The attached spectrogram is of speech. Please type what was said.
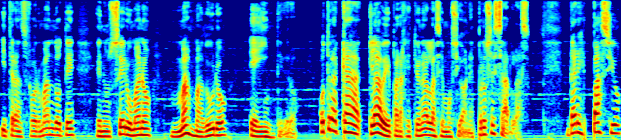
y transformándote en un ser humano más maduro e íntegro. Otra clave para gestionar las emociones, procesarlas. Dar espacio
